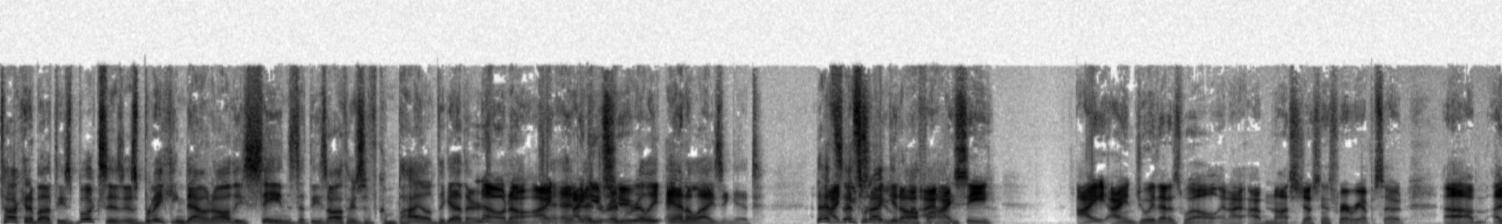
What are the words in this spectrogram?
talking about these books is is breaking down all these scenes that these authors have compiled together. no, no, I, and, I do and, too. and really analyzing it. That's I that's what I get off I, on. I see. I, I enjoy that as well, and I, I'm not suggesting this for every episode. Um, uh,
